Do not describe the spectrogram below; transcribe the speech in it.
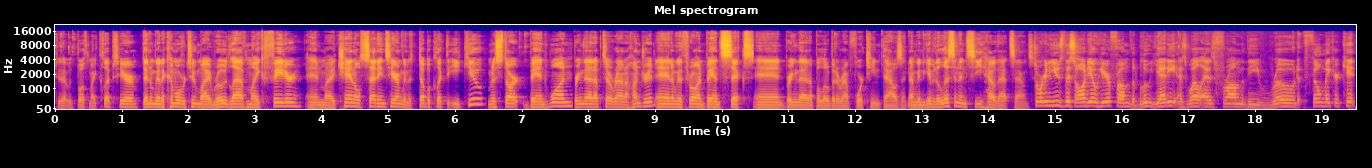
Do that with both my clips here. Then I'm going to come over to my Rode Lav mic fader and my channel settings here. I'm going to double click the EQ. I'm going to start band one, bring that up to around 100. And I'm going to throw on band six and bring that up a little bit around 14,000. I'm going to give it a listen and see how that sounds. So we're going to use this audio here from the Blue Yeti as well as from the Rode Filmmaker Kit.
